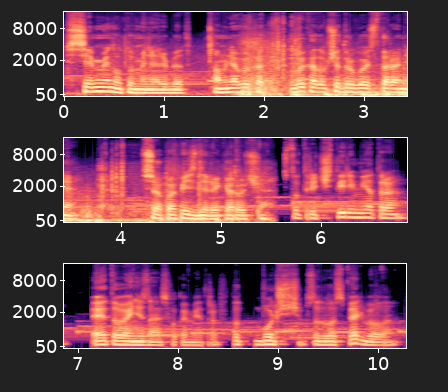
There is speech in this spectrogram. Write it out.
Семь минут у меня, ребят. А у меня выход. Выход вообще другой стороне. Все, попиздили, короче. 134 метра. Этого я не знаю сколько метров. Тут больше, чем 125 было.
